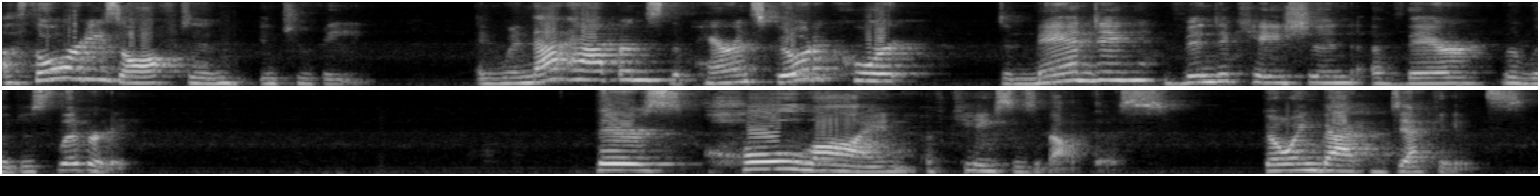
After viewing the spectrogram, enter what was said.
authorities often intervene. And when that happens, the parents go to court demanding vindication of their religious liberty. There's a whole line of cases about this, going back decades.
